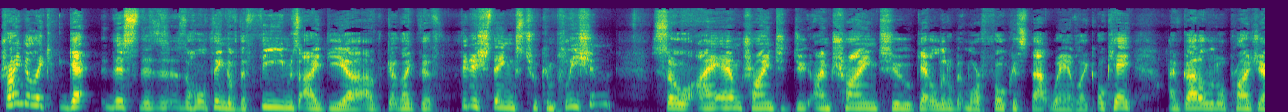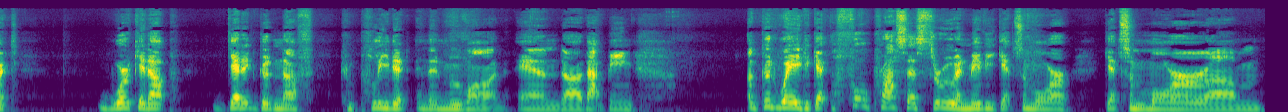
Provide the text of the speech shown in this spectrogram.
trying to like get this, this is the whole thing of the themes idea of like the finish things to completion so I am trying to do, I'm trying to get a little bit more focused that way of like, okay, I've got a little project, work it up, get it good enough, complete it, and then move on. And uh, that being a good way to get the full process through and maybe get some more, get some more um,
